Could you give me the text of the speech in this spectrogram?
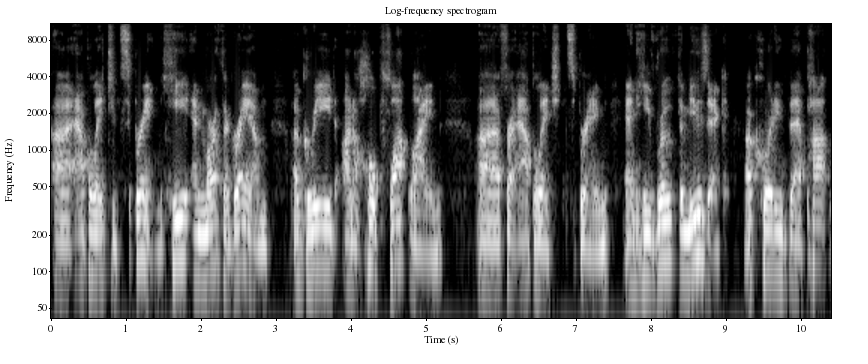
uh, Appalachian Spring. He and Martha Graham agreed on a whole plot line uh, for Appalachian Spring, and he wrote the music according to that plot,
